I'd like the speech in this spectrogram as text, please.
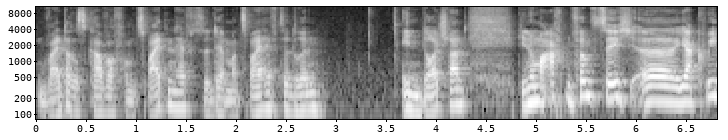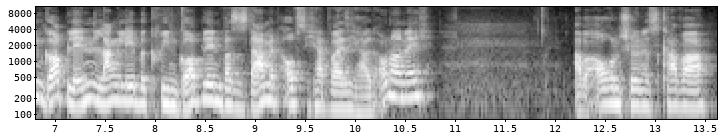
weiteres Cover vom zweiten Heft, es sind ja immer zwei Hefte drin in Deutschland. Die Nummer 58, äh, ja, Queen Goblin, lang lebe Queen Goblin. Was es damit auf sich hat, weiß ich halt auch noch nicht. Aber auch ein schönes Cover.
